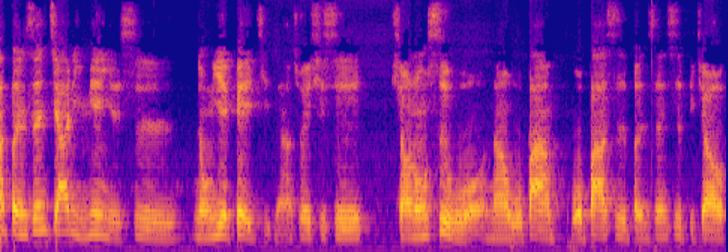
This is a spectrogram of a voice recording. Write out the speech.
那本身家里面也是农业背景啊，所以其实小农是我，那我爸我爸是本身是比较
